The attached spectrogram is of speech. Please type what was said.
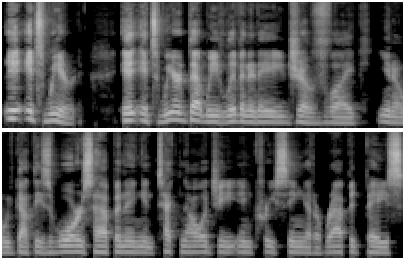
it, it's weird. It, it's weird that we live in an age of like you know we've got these wars happening and technology increasing at a rapid pace,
